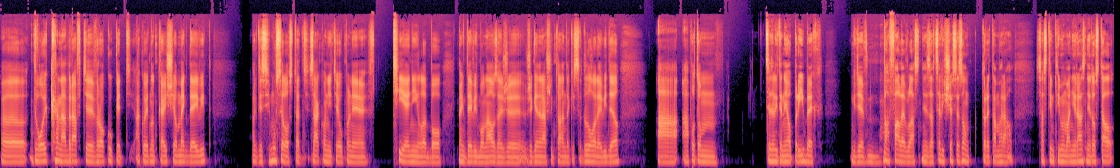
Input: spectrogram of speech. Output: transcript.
uh, dvojka na drafte v roku, keď ako jednotka išiel McDavid, a kde si muselo stať zákonite úplne v tieni, lebo McDavid bol naozaj, že, že generačný talent, aký sa dlho nevidel. A, a potom celý ten jeho príbeh, kde v Buffale vlastne za celých 6 sezón, ktoré tam hral, sa s tým týmom ani raz nedostal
